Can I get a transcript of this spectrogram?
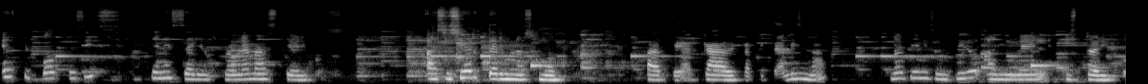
esta hipótesis tiene serios problemas teóricos. Asociar términos como patriarcado y capitalismo no tiene sentido a nivel histórico,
